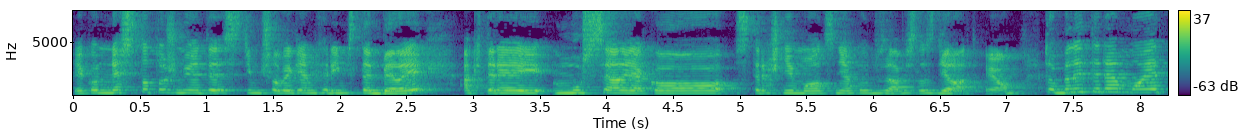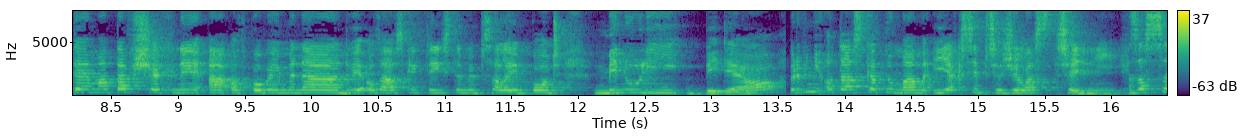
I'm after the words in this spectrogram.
jako nestotožňujete s tím člověkem, kterým jste byli a který musel jako strašně moc nějakou tu závislost dělat, jo. To byly teda moje témata všechny a odpovím na dvě otázky, které jste mi psali pod minulý video. První otázka tu mám, jak si přežila střední. Zase,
